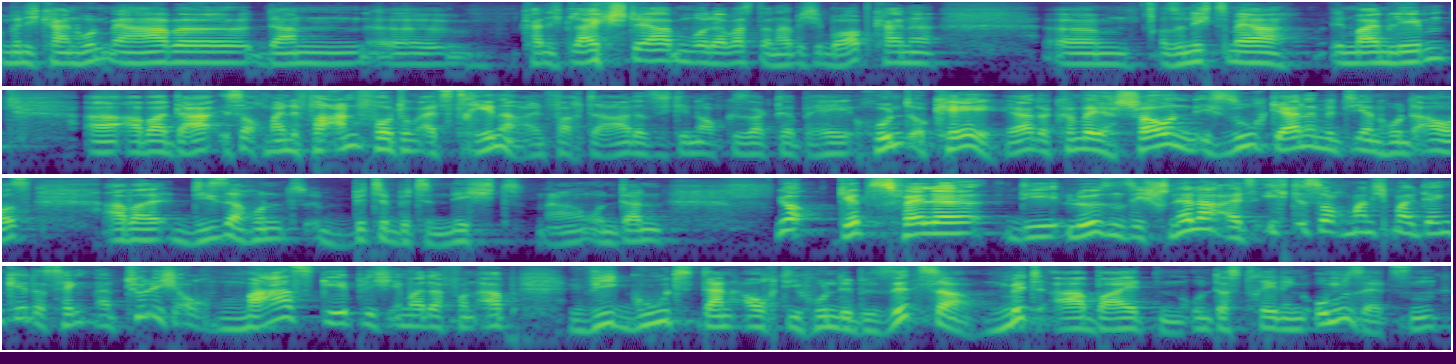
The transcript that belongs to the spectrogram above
und wenn ich keinen Hund mehr habe, dann äh, kann ich gleich sterben oder was, dann habe ich überhaupt keine ähm, also nichts mehr in meinem Leben. Äh, aber da ist auch meine Verantwortung als Trainer einfach da, dass ich denen auch gesagt habe, hey, Hund, okay, ja, da können wir ja schauen. Ich suche gerne mit dir einen Hund aus, aber dieser Hund bitte, bitte nicht. Na? Und dann ja, gibt's Fälle, die lösen sich schneller, als ich das auch manchmal denke. Das hängt natürlich auch maßgeblich immer davon ab, wie gut dann auch die Hundebesitzer mitarbeiten und das Training umsetzen.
